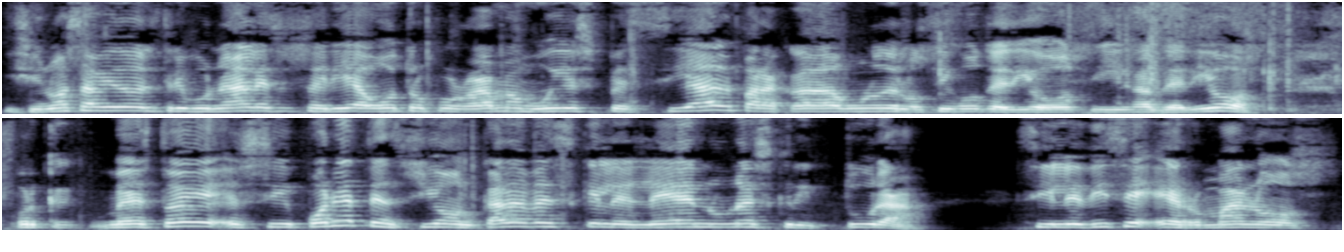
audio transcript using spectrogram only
y si no has sabido del tribunal, eso sería otro programa muy especial para cada uno de los hijos de Dios y hijas de Dios. Porque me estoy, si pone atención, cada vez que le leen una escritura, si le dice hermanos,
